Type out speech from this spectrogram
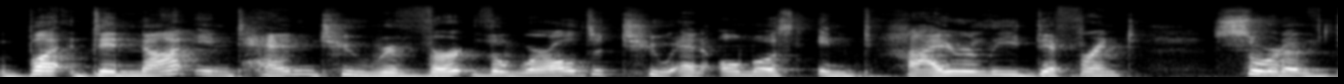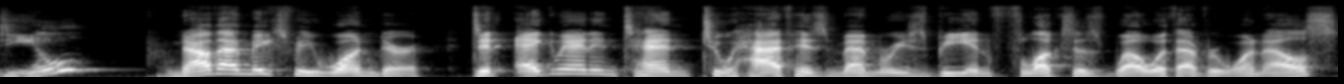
but did not intend to revert the world to an almost entirely different sort of deal. Now that makes me wonder did Eggman intend to have his memories be in flux as well with everyone else?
